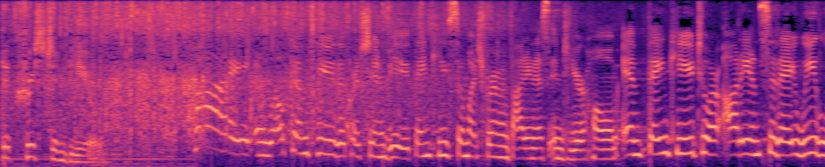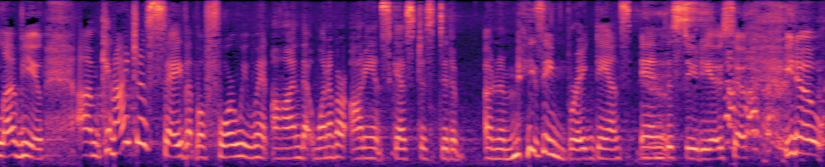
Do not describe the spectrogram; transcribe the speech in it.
The Christian View. And welcome to the Christian View. Thank you so much for inviting us into your home, and thank you to our audience today. We love you. Um, can I just say that before we went on, that one of our audience guests just did a, an amazing break dance in the studio. So, you know,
